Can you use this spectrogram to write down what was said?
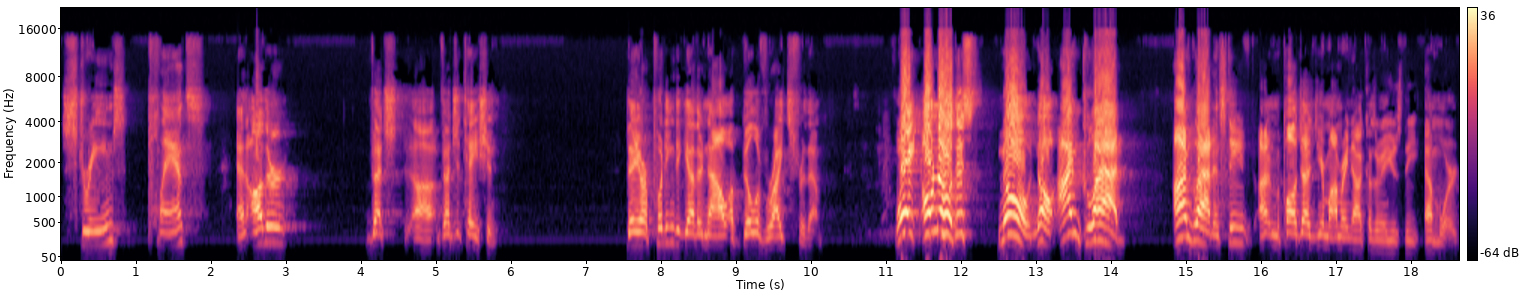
streams, plants, and other veg, uh, vegetation, they are putting together now a Bill of Rights for them. Wait, oh no, this, no, no, I'm glad. I'm glad. And Steve, I'm apologizing to your mom right now because I'm going to use the M word.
